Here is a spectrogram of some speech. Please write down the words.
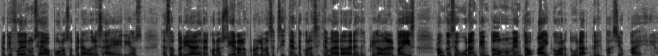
lo que fue denunciado por los operadores aéreos. Las autoridades reconocieron los problemas existentes con el sistema de radares desplegado en el país, aunque aseguran que en todo momento hay cobertura del espacio aéreo.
